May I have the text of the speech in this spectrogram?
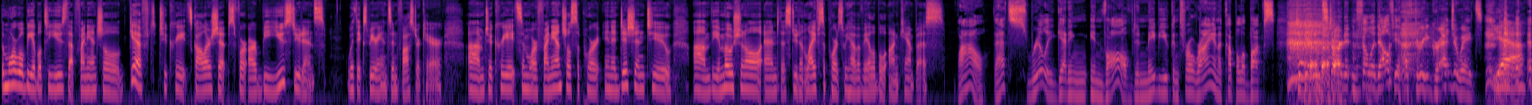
the more we'll be able to use that financial gift to create scholarships for our BU students with experience in foster care um, to create some more financial support in addition to um, the emotional and the student life supports we have available on campus. Wow, that's really getting involved. And maybe you can throw Ryan a couple of bucks to get him started in Philadelphia after he graduates. yeah.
